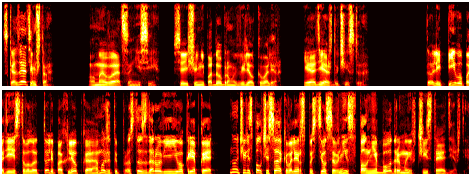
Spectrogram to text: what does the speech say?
Сказать им что?» «Умываться неси», — все еще не по-доброму велел кавалер. «И одежду чистую». То ли пиво подействовало, то ли похлебка, а может и просто здоровье его крепкое, но через полчаса кавалер спустился вниз вполне бодрым и в чистой одежде.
